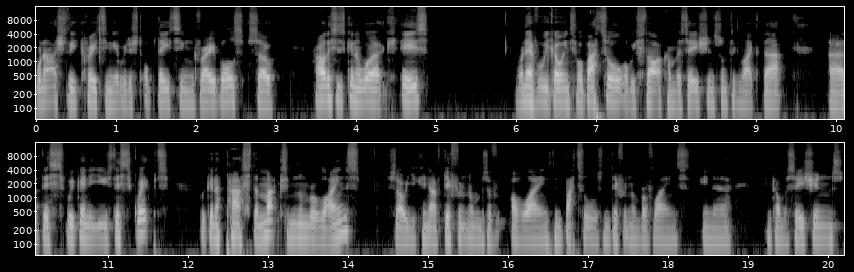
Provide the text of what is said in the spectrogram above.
we're not actually creating it, we're just updating variables. So, how this is going to work is whenever we go into a battle or we start a conversation, something like that, uh, this we're going to use this script. We're going to pass the maximum number of lines, so you can have different numbers of, of lines in battles and different number of lines in uh, in conversations.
